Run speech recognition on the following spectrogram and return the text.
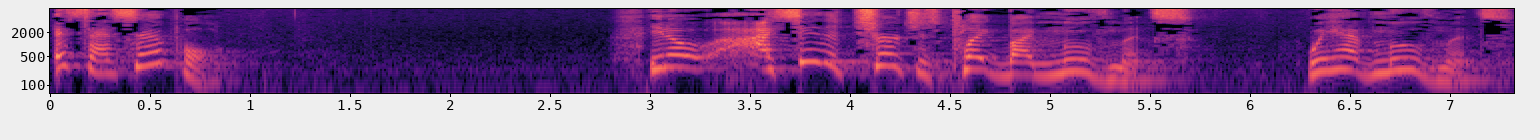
It's that simple. You know, I see the church is plagued by movements. We have movements.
